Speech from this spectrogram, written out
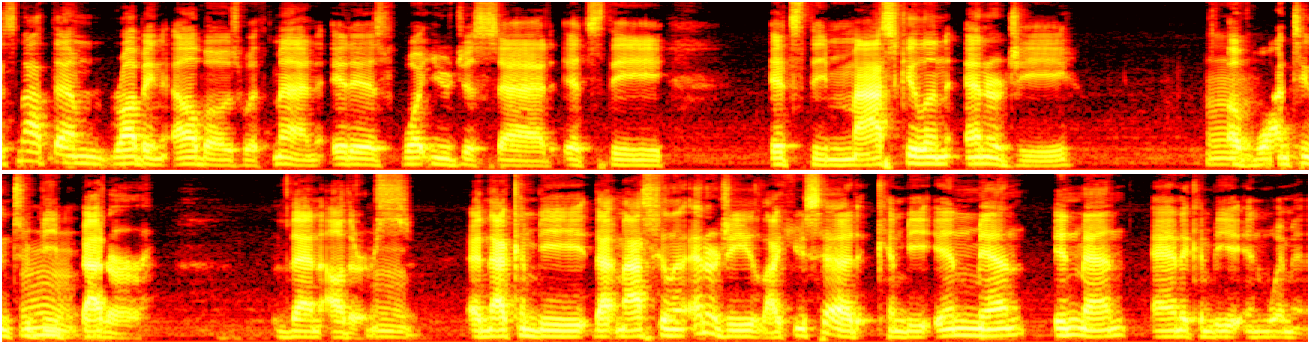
it's not them rubbing elbows with men. It is what you just said. It's the it's the masculine energy mm. of wanting to mm. be better than others. Mm. And that can be that masculine energy, like you said, can be in men, in men, and it can be in women.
